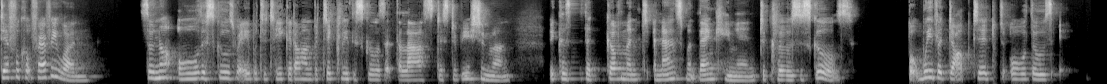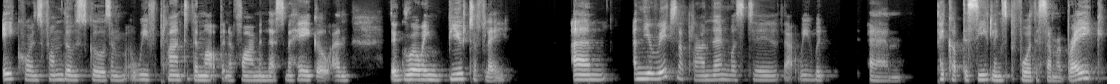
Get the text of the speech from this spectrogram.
difficult for everyone. So not all the schools were able to take it on, particularly the schools at the last distribution run, because the government announcement then came in to close the schools. But we've adopted all those acorns from those schools and we've planted them up in a farm in Lesmahagow and they're growing beautifully. Um, and the original plan then was to that we would um, pick up the seedlings before the summer break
